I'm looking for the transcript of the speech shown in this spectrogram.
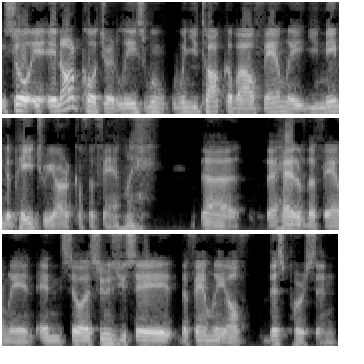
so in our culture, at least, when when you talk about family, you name the patriarch of the family, the the head of the family, and, and so as soon as you say the family of this person,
